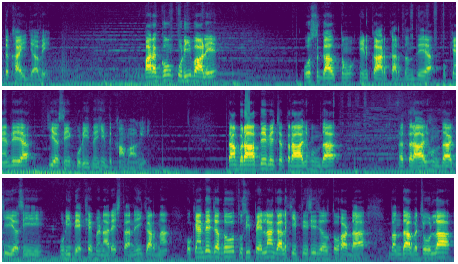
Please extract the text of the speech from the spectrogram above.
ਦਿਖਾਈ ਜਾਵੇ। ਪਰ ਅੱਗੋਂ ਕੁੜੀ ਵਾਲੇ ਉਸ ਗੱਲ ਤੋਂ ਇਨਕਾਰ ਕਰ ਦਿੰਦੇ ਆ। ਉਹ ਕਹਿੰਦੇ ਆ ਕਿ ਅਸੀਂ ਕੁੜੀ ਨਹੀਂ ਦਿਖਾਵਾਂਗੇ। ਤਾਂ ਬਰਾਤ ਦੇ ਵਿੱਚ ਇਤਰਾਜ਼ ਹੁੰਦਾ ਇਤਰਾਜ਼ ਹੁੰਦਾ ਕਿ ਅਸੀਂ ਕੁੜੀ ਦੇਖੇ ਬਿਨਾਂ ਰਿਸ਼ਤਾ ਨਹੀਂ ਕਰਨਾ। ਉਹ ਕਹਿੰਦੇ ਜਦੋਂ ਤੁਸੀਂ ਪਹਿਲਾਂ ਗੱਲ ਕੀਤੀ ਸੀ, ਜਦੋਂ ਤੁਹਾਡਾ ਬੰਦਾ ਵਿਚੋਲਾ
